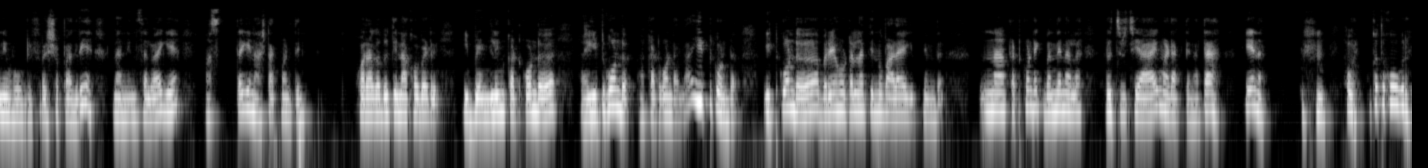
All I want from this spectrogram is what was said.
ನೀವು ಹೋಗ್ರಿ ಫ್ರೆಶ್ ಅಪ್ ಆಗ್ರಿ. ನಾನು ನಿಮ್ಮ ಸಲುವಾಗಿ ಮಸ್ತಾಗಿ ನಾಷ್ಟಾಕ್ ಮಾಡ್ತೀನಿ. ಹೊರಗದು ಹೋಗ್ಬೇಡ್ರಿ. ಈ ಬೆಂಗ್ಳಿನ ಕಟ್ಕೊಂಡು ಇಟ್ಕೊಂಡು ಕಟ್ಕೊಂಡಲ್ಲ, ಇಟ್ಕೊಂಡು ಇಟ್ಕೊಂಡು ಬರೀ ಹೋಟೆಲ್ನ ತಿನ್ನು ಭಾಳ ಆಗಿತ್ತು ನಿಮ್ದು. ನಾ ಕಟ್ಕೊಂಡಕ್ಕೆ ಬಂದೇನಲ್ಲ, ರುಚಿ ರುಚಿಯಾಗಿ ಮಾಡಾಕ್ತೇನತ್ತ ಏನು? ಹೋಗ್ರಿ ಕತ್ತ ಹೋಗ್ರಿ.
